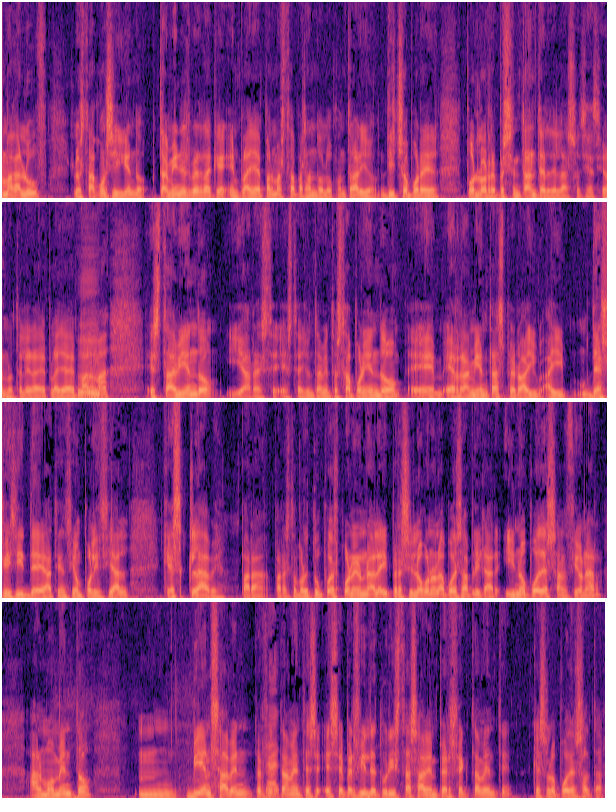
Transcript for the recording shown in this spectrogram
Magaluf lo está consiguiendo. También es verdad que en Playa de Palma está pasando lo contrario. Dicho por, el- por los representantes de la Asociación Hotelera de Playa de Palma, está viendo, y ahora este, este ayuntamiento está poniendo eh, herramientas, pero hay, hay un déficit de atención policial que es clave para, para esto. Porque tú puedes poner una ley, pero si luego no la puedes aplicar y no puedes sancionar, al momento mm, bien saben perfectamente, ese, ese perfil de turista saben perfectamente que se lo pueden saltar.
